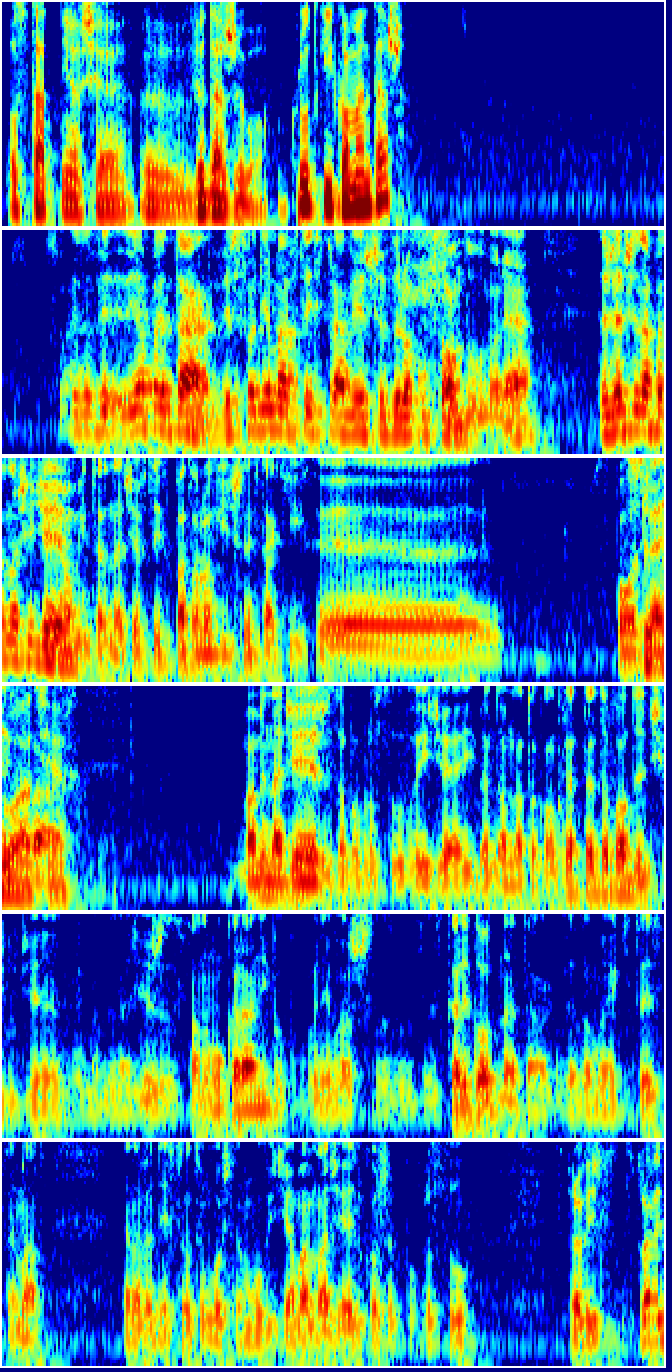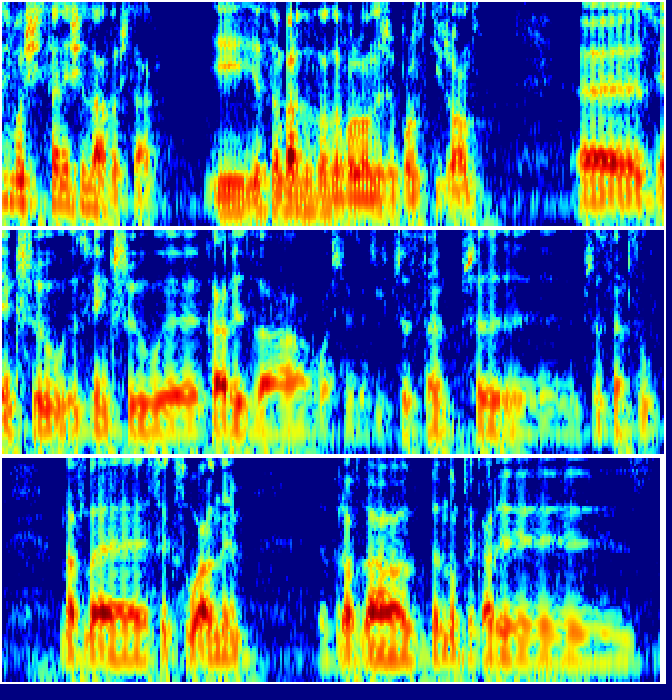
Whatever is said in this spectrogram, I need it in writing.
ostatnio się e, wydarzyło. Krótki komentarz? Słuchaj, no, ja powiem tak, wiesz co, nie ma w tej sprawie jeszcze wyroków sądu, no nie? Te rzeczy na pewno się dzieją w internecie, w tych patologicznych takich yy, społeczeństwach. Sytuacjach. Mamy nadzieję, że to po prostu wyjdzie i będą na to konkretne dowody. Ci ludzie, mamy nadzieję, że zostaną ukarani, bo, ponieważ no, to jest karygodne, tak, wiadomo jaki to jest temat. Ja nawet nie chcę o tym głośno mówić. Ja mam nadzieję tylko, że po prostu sprawiedli- sprawiedliwości stanie się zadość, tak? I jestem bardzo zadowolony, że polski rząd zwiększył, zwiększył e, kary dla właśnie takich przestęp, prze, e, przestępców na tle seksualnym. E, Prawda, będą te kary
